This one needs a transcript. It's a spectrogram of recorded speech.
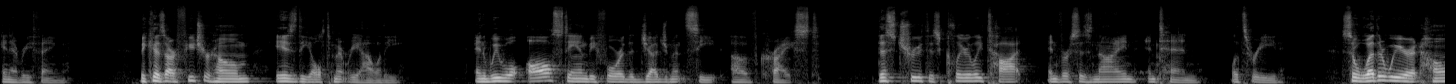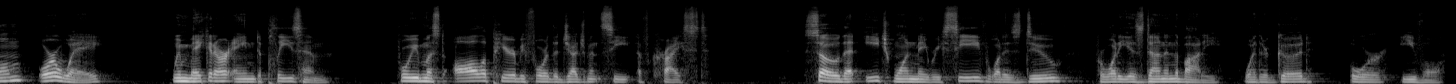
in everything, because our future home is the ultimate reality, and we will all stand before the judgment seat of Christ. This truth is clearly taught in verses 9 and 10. Let's read. So, whether we are at home or away, we make it our aim to please him, for we must all appear before the judgment seat of Christ, so that each one may receive what is due for what he has done in the body, whether good or evil.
